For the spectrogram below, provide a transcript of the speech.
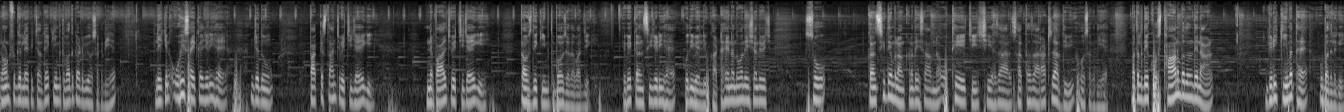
ਰਾਉਂਡ ਫਿਗਰ ਲੈ ਕੇ ਚੱਲਦੇ ਹਾਂ। ਕੀਮਤ ਵੱਧ ਘੱਟ ਵੀ ਹੋ ਸਕਦੀ ਹੈ। ਲੇਕਿਨ ਉਹੀ ਸਾਈਕਲ ਜਿਹੜੀ ਹੈ, ਜਦੋਂ ਪਾਕਿਸਤਾਨ 'ਚ ਵੇਚੀ ਜਾਏਗੀ ਨੇਪਾਲ 'ਚ ਵੇਚੀ ਜਾਏਗੀ, ਤਾਂ ਉਸ ਦੀ ਕੀਮਤ ਬਹੁਤ ਜ਼ਿਆਦਾ ਵੱਧ ਜਾਏਗੀ ਕਿਉਂਕਿ ਕਰੰਸੀ ਜਿਹੜੀ ਹੈ, ਉਹਦੀ ਵੈਲਿਊ ਘੱਟ ਹੈ ਇਹਨਾਂ ਦੋਵਾਂ ਦੇਸ਼ਾਂ ਦੇ ਵਿੱਚ। ਸੋ ਕਰੰਸੀ ਦੇ ਮੁਲਾਂਕਣ ਦੇ ਹਿਸਾਬ ਨਾਲ ਉੱਥੇ ਇਹ ਚੀਜ਼ 6000 7000 8000 ਦੀ ਵੀ ਹੋ ਸਕਦੀ ਹੈ। ਮਤਲਬ ਦੇਖੋ, ਸਥਾਨ ਬਦਲਣ ਦੇ ਨਾਲ ਜਿਹੜੀ ਕੀਮਤ ਹੈ, ਉਹ ਬਦਲ ਗਈ।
